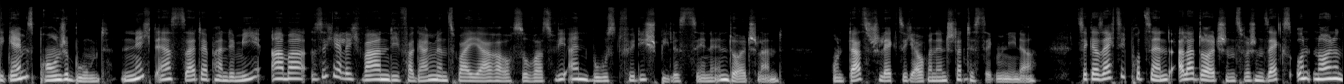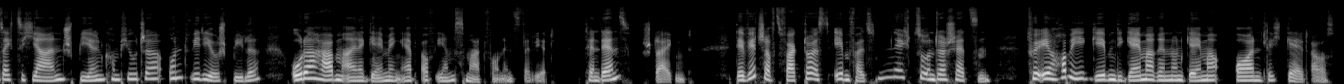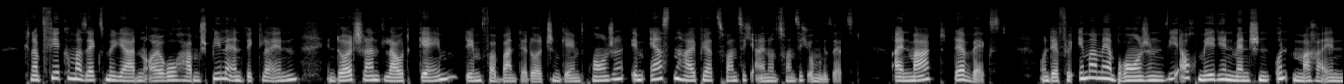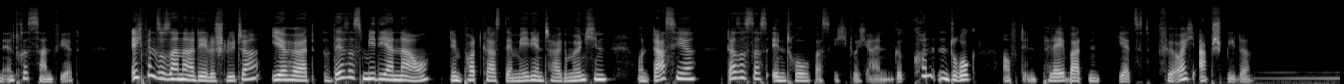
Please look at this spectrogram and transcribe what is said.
Die Games-Branche boomt. Nicht erst seit der Pandemie, aber sicherlich waren die vergangenen zwei Jahre auch sowas wie ein Boost für die Spieleszene in Deutschland. Und das schlägt sich auch in den Statistiken nieder. Circa 60 Prozent aller Deutschen zwischen 6 und 69 Jahren spielen Computer- und Videospiele oder haben eine Gaming-App auf ihrem Smartphone installiert. Tendenz steigend. Der Wirtschaftsfaktor ist ebenfalls nicht zu unterschätzen. Für ihr Hobby geben die Gamerinnen und Gamer ordentlich Geld aus. Knapp 4,6 Milliarden Euro haben SpieleentwicklerInnen in Deutschland laut Game, dem Verband der deutschen Gamesbranche, im ersten Halbjahr 2021 umgesetzt. Ein Markt, der wächst und der für immer mehr Branchen wie auch Medienmenschen und MacherInnen interessant wird. Ich bin Susanne Adele Schlüter. Ihr hört This is Media Now, den Podcast der Medientage München. Und das hier, das ist das Intro, was ich durch einen gekonnten Druck auf den Play-Button jetzt für euch abspiele.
